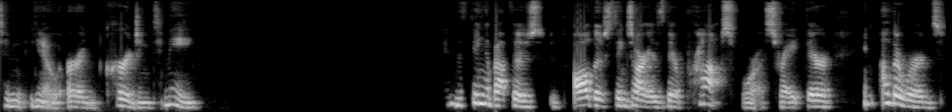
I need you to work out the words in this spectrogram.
to, you know, are encouraging to me. And the thing about those, all those things are, is they're prompts for us, right? They're, in other words,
